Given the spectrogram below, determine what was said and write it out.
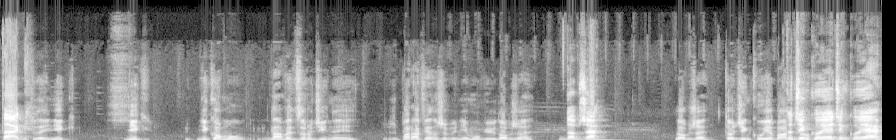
Tak, tutaj nikt, nikt, nikomu, nawet z rodziny, parafian, żeby nie mówił, dobrze? dobrze. Dobrze, to dziękuję bardzo. To dziękuję, dziękuję.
